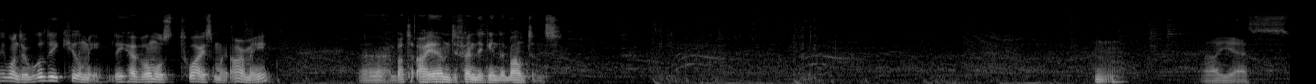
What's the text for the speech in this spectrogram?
I wonder, will they kill me? They have almost twice my army, uh, but I am defending in the mountains. Hmm. Ah, yes.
